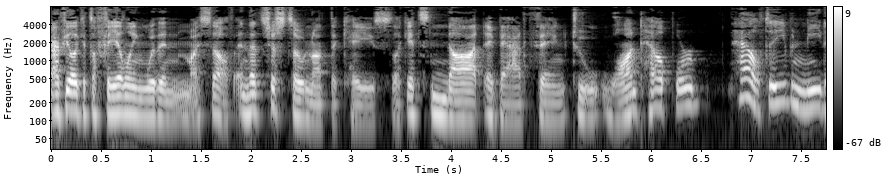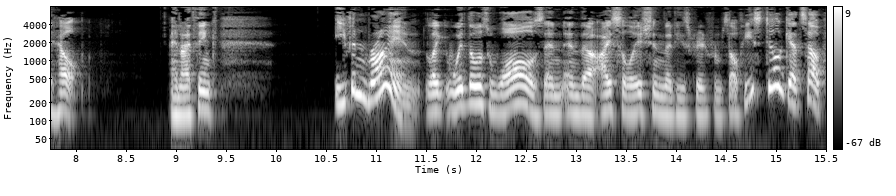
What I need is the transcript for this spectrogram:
I feel like it's a failing within myself. And that's just so not the case. Like, it's not a bad thing to want help or hell, to even need help. And I think even Ryan, like with those walls and, and the isolation that he's created for himself, he still gets help.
